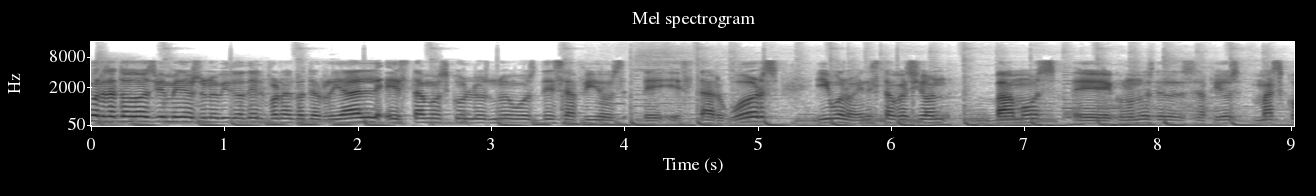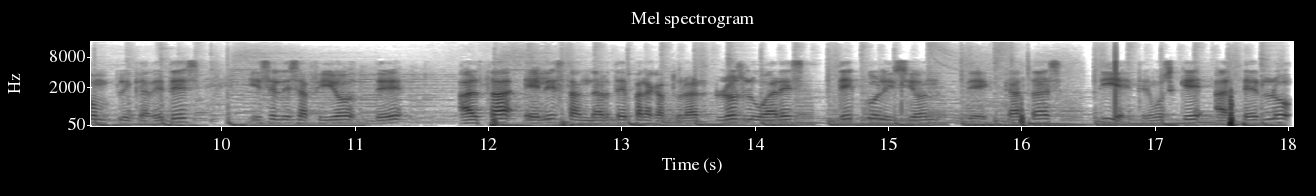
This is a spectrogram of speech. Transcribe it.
buenas a todos, bienvenidos a un nuevo vídeo del Fortnite Battle Royale. Estamos con los nuevos desafíos de Star Wars. Y bueno, en esta ocasión vamos eh, con uno de los desafíos más complicadetes Y es el desafío de alza el estandarte para capturar los lugares de colisión de cazas TIE Tenemos que hacerlo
